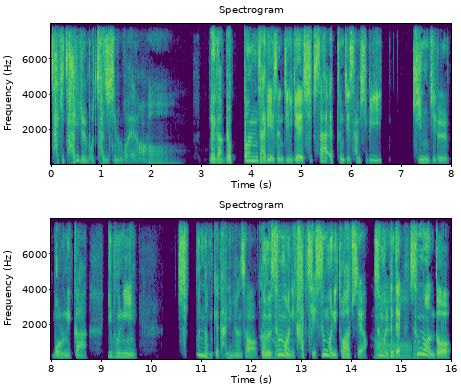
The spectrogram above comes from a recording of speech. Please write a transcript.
자기 자리를 못 찾으시는 거예요. 어... 내가 몇 번 자리에 있었는지 이게 14F인지 32 G인지를 모르니까 이분이 10분 넘게 다니면서 그 아이고. 승무원이 같이 승무원이 도와주세요. 승무원 어. 근데 승무원도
